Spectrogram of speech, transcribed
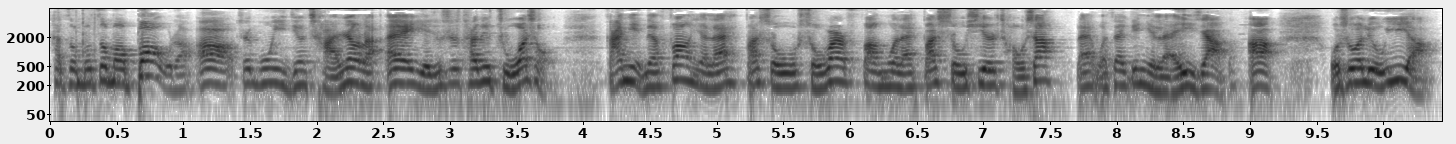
他怎么这么抱着啊？真功已经缠上了，哎，也就是他的左手，赶紧的放下来，把手手腕翻过来，把手心朝上来，我再给你来一下子啊！我说刘毅啊。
